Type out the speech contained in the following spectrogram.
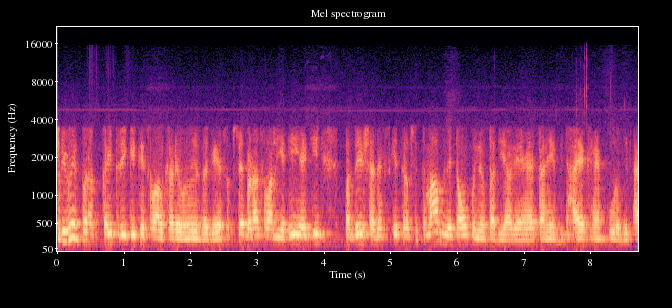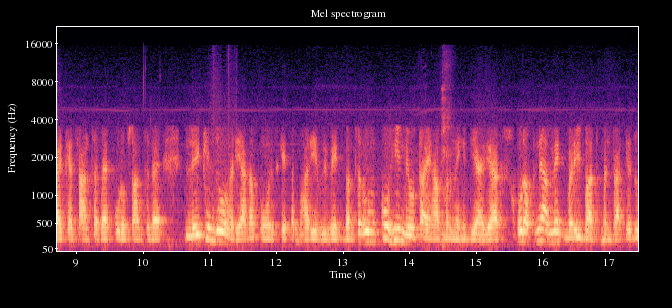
शिविर पर अब कई तरीके के सवाल खड़े होने लगे हैं। सबसे बड़ा सवाल यही है कि प्रदेश अध्यक्ष की तरफ़ से तमाम नेताओं को न्योता दिया गया है, चाहे विधायक है, पूर्व विधायक है, सांसद है, पूर्व सांसद है। लेकिन जो हरियाणा कांग्रेस के प्रभारी विवेक बंसल, उनको ही न्योता यहाँ पर नहीं दिया गया। और अपने आप में एक बड़ी बात बन जाती है, जो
